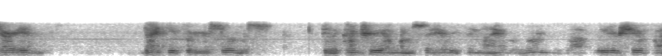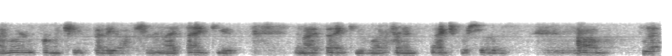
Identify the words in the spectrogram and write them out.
Terry, and thank you for your service to the country. I want to say everything I ever learned about leadership, I learned from a chief petty officer, and I thank you. And I thank you, my friend. Thanks for serving. Um, let,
